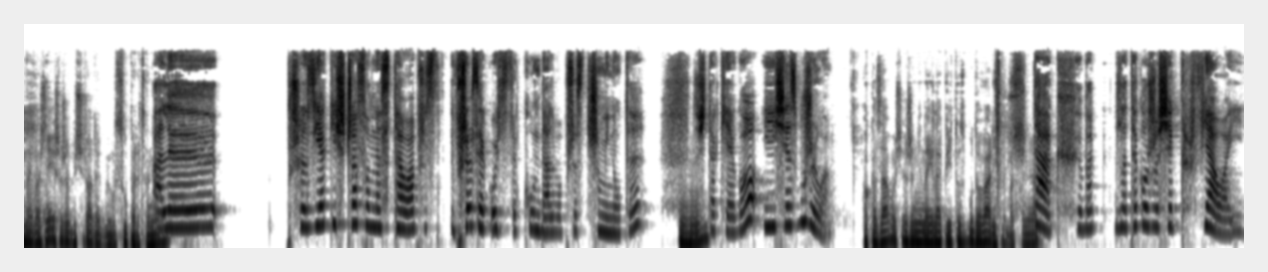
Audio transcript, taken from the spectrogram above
najważniejsze, żeby środek był super, co nie? Ale przez jakiś czas ona stała, przez, przez jakąś sekundę albo przez trzy minuty, Mhm. coś takiego, i się zburzyła. Okazało się, że nie najlepiej to zbudowali chyba, co nie? Tak, chyba dlatego, że się krwiała i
